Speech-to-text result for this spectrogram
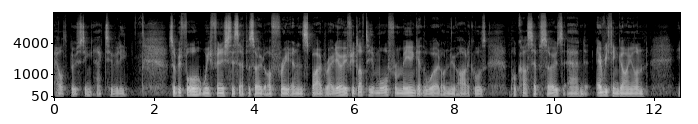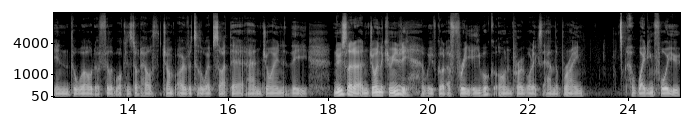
health boosting activity. So, before we finish this episode of Free and Inspired Radio, if you'd love to hear more from me and get the word on new articles, podcast episodes, and everything going on in the world of philipwatkins.health, jump over to the website there and join the newsletter and join the community. We've got a free ebook on probiotics and the brain waiting for you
